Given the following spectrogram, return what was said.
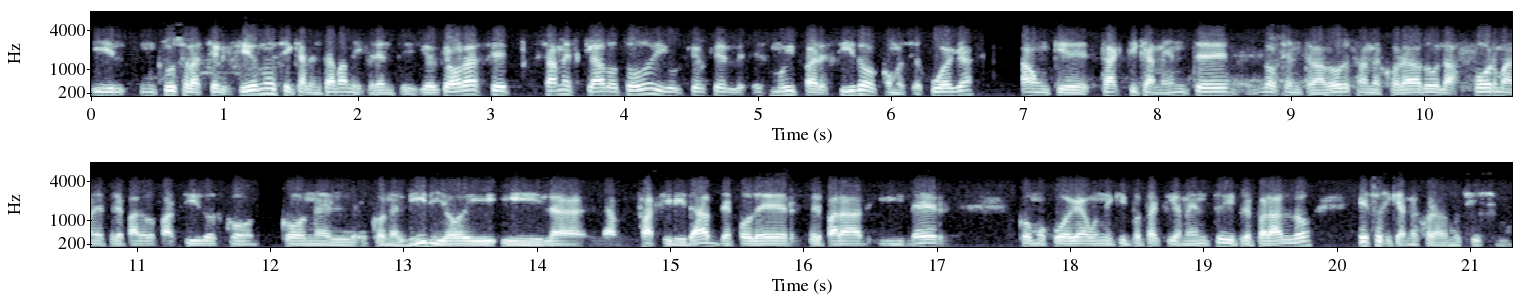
y incluso las selecciones se calentaban diferentes. Yo creo que ahora se, se ha mezclado todo y yo creo que es muy parecido a cómo se juega, aunque tácticamente los entrenadores han mejorado la forma de preparar los partidos con, con el, con el vídeo y, y la, la facilidad de poder preparar y leer cómo juega un equipo tácticamente y prepararlo, eso sí que ha mejorado muchísimo.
